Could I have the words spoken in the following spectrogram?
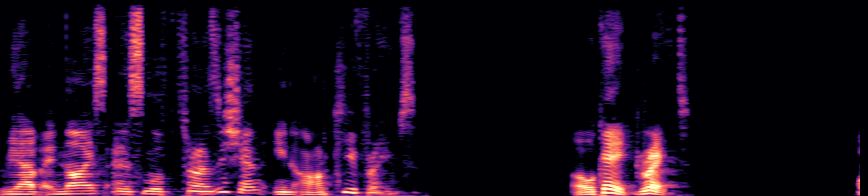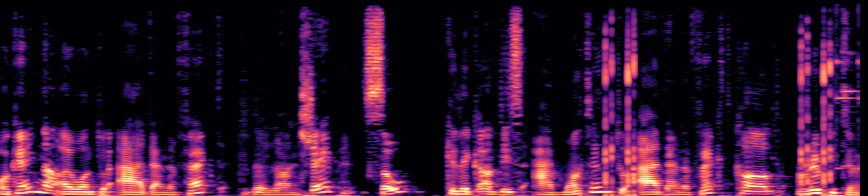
We have a nice and smooth transition in our keyframes. Okay, great. Okay, now I want to add an effect to the line shape, so click on this Add button to add an effect called Repeater.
